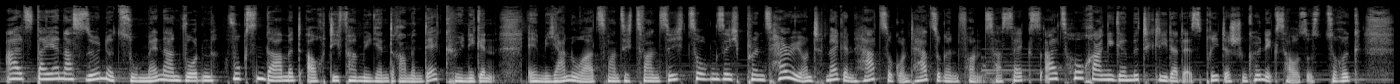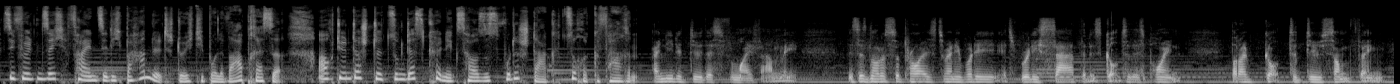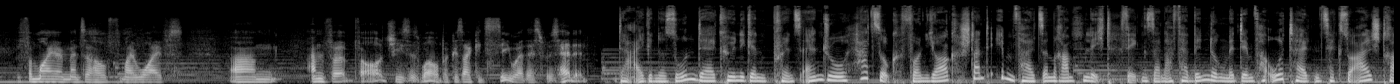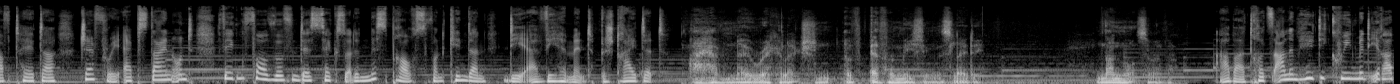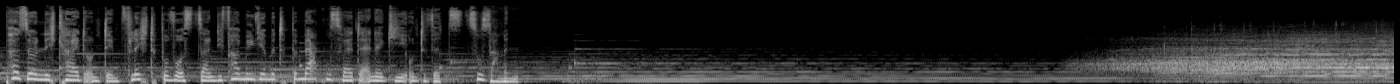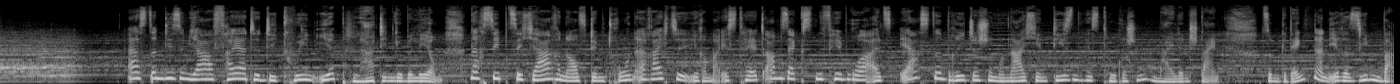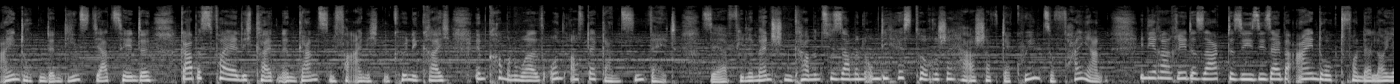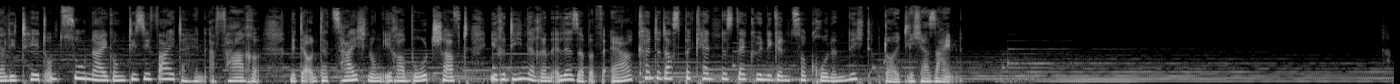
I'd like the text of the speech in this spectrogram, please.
Als Dianas Söhne zu Männern wurden, wuchsen damit auch die Familiendramen der Königin. Im Januar 2020 zogen sich Prince Harry und Meghan Herzog und Herzogin von Sussex als hochrangige Mitglieder des britischen Königshauses zurück. Sie fühlten sich feindselig behandelt durch die Boulevardpresse. Auch die Unterstützung des Königshauses wurde stark zurückgefahren. I need to do this for my family. This is not a surprise to anybody. It's really sad that it's got to this point, but I've got to do something for my own mental health, for my wife's. Um, and for, for Archie's as well, because I could see where this was headed. Der eigene Sohn der Königin Prince Andrew, Herzog von York, stand ebenfalls im Rampenlicht wegen seiner Verbindung mit dem verurteilten Sexualstraftäter Jeffrey Epstein und wegen Vorwürfen des sexuellen Missbrauchs von Kindern, die er vehement bestreitet. I have no recollection of ever meeting this lady. None whatsoever. Aber trotz allem hielt die Queen mit ihrer Persönlichkeit und dem Pflichtbewusstsein die Familie mit bemerkenswerter Energie und Witz zusammen. Erst in diesem Jahr feierte die Queen ihr Platinjubiläum. Nach 70 Jahren auf dem Thron erreichte ihre Majestät am 6. Februar als erste britische Monarchin diesen historischen Meilenstein. Zum Gedenken an ihre sieben beeindruckenden Dienstjahrzehnte gab es Feierlichkeiten im ganzen Vereinigten Königreich, im Commonwealth und auf der ganzen Welt. Sehr viele Menschen kamen zusammen, um die historische Herrschaft der Queen zu feiern. In ihrer Rede sagte sie, sie sei beeindruckt von der Loyalität und Zuneigung, die sie weiterhin erfahre. Mit der Unterzeichnung Unterzeichnung ihrer Botschaft, ihre Dienerin Elizabeth Eyre, könnte das Bekenntnis der Königin zur Krone nicht deutlicher sein.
